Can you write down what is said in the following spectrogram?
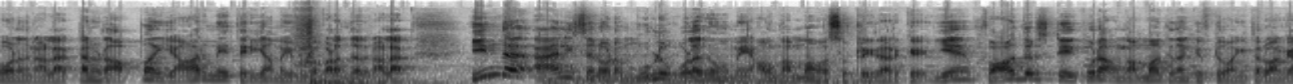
போனதுனால வளர்ந்ததுனால தன்னோட அப்பா யாருன்னே தெரியாமல் இவங்க வளர்ந்ததுனால இந்த ஆலிசனோட முழு உலகமுமே அவங்க அம்மாவை சுற்றி தான் இருக்குது ஏன்? ஃபாதர்ஸ் டே கூட அவங்க அம்மாவுக்கு தான் கிஃப்ட் வாங்கி தருவாங்க.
